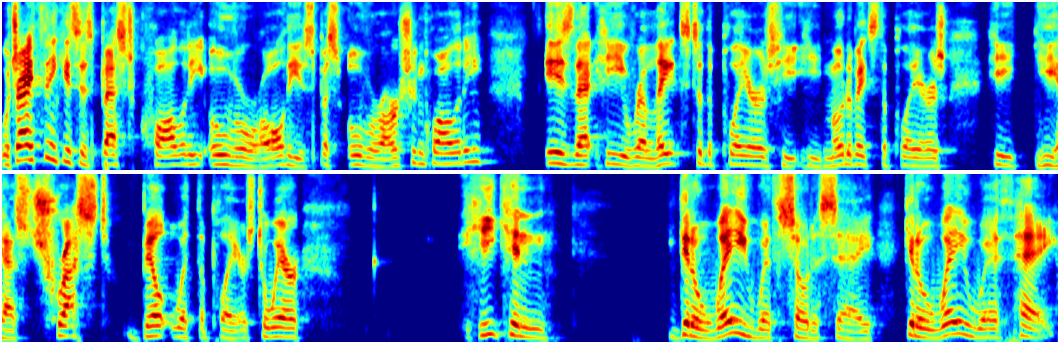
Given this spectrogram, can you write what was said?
which I think is his best quality overall. His best overarching quality is that he relates to the players, he he motivates the players, he he has trust built with the players to where he can get away with, so to say, get away with, hey,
